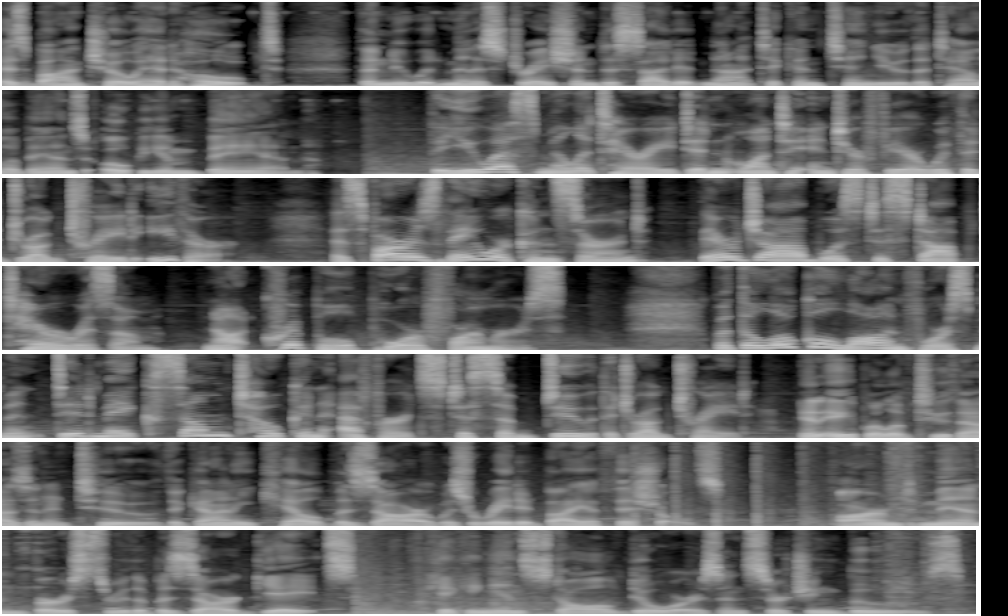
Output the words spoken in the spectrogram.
As Bagcho had hoped, the new administration decided not to continue the Taliban's opium ban. The U.S. military didn't want to interfere with the drug trade either. As far as they were concerned, their job was to stop terrorism, not cripple poor farmers. But the local law enforcement did make some token efforts to subdue the drug trade. In April of 2002, the Gani Khel Bazaar was raided by officials. Armed men burst through the bazaar gates, kicking in stall doors and searching booths.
